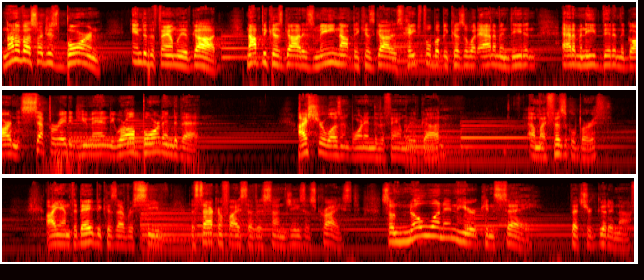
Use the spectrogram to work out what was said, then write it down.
None of us are just born into the family of God. Not because God is mean, not because God is hateful, but because of what Adam and, Eve, Adam and Eve did in the garden. It separated humanity. We're all born into that. I sure wasn't born into the family of God at my physical birth. I am today because I've received the sacrifice of His Son, Jesus Christ. So no one in here can say that you're good enough.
